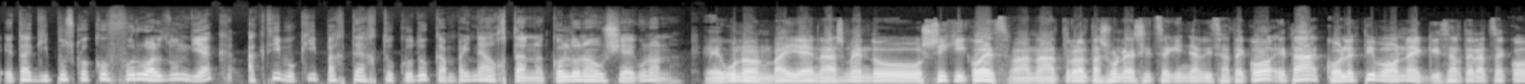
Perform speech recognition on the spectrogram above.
eta Gipuzkoako foru aldundiak aktiboki parte hartuko du kanpaina hortan, koldo nausia egunon? Egunon, bai, eh, nahazmendu psikiko ez, ba, naturaltasunez hitz egin alizateko, eta kolektibo honek gizarteratzeko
